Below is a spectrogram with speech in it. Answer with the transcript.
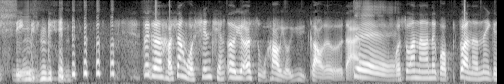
七零零零。这个好像我先前二月二十五号有预告，对不对？。对，我说呢，那个断了那个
